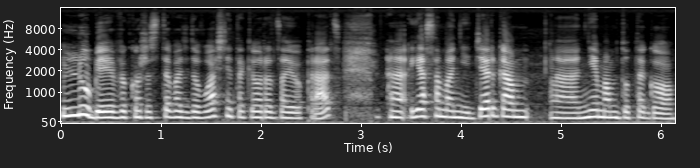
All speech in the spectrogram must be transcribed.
lubię je wykorzystywać do właśnie takiego rodzaju prac. E, ja sama nie dziergam, e, nie mam do tego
